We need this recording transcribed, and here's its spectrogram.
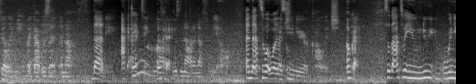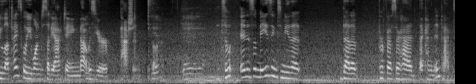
filling me. Like that wasn't enough. for That acting? not- Okay. was not enough for me at all. And that's what was My junior year of college. okay. So that's what you knew you- when you left high school. You wanted to study acting. That Mm-hmm. was your passion. you. Yeah, yeah, yeah, yeah. It's so and it's amazing to me that that a professor had that kind of impact.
